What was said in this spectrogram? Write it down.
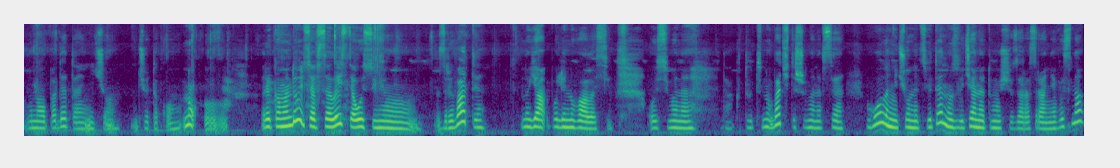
Воно опаде та нічого, нічого такого. Ну, рекомендується все листя осінню зривати. Ну, я полінувалася. Ось в мене так, тут, ну, бачите, що в мене все голе, нічого не цвіте. Ну, звичайно, тому що зараз рання весна.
